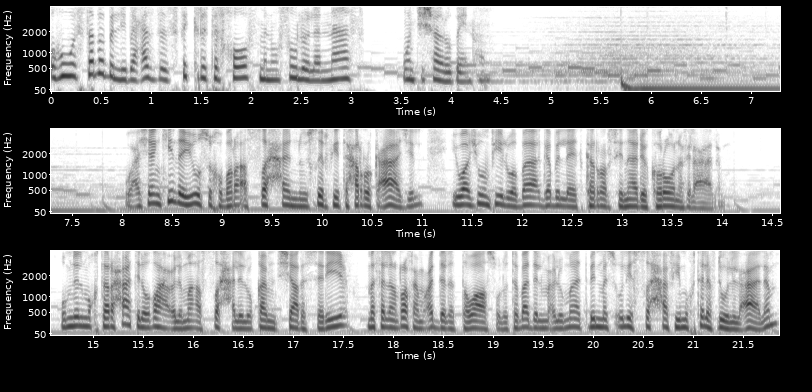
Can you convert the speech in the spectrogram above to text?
وهو السبب اللي بعزز فكرة الخوف من وصوله للناس وانتشاره بينهم. وعشان كذا يوصي خبراء الصحة أنه يصير في تحرك عاجل يواجهون فيه الوباء قبل لا يتكرر سيناريو كورونا في العالم. ومن المقترحات اللي وضعها علماء الصحة للوقاية من الانتشار السريع مثلا رفع معدل التواصل وتبادل المعلومات بين مسؤولي الصحة في مختلف دول العالم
